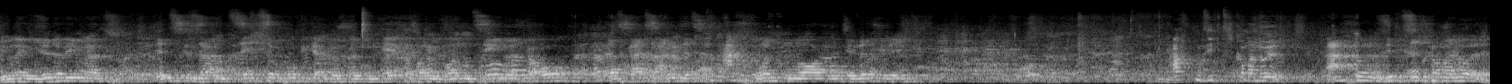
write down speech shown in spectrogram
Jürgen Hilderim hat insgesamt 16 Profikämpfe bestritten, 11 davon gewonnen, 10 durch K.O. Das Ganze angesetzt auf 8 Runden morgen im Mittelgewicht. 78,0. 78,0.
